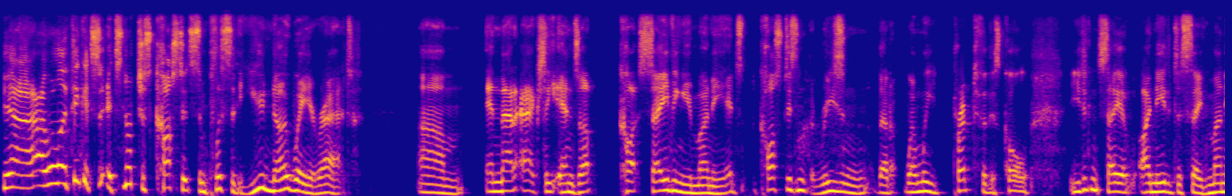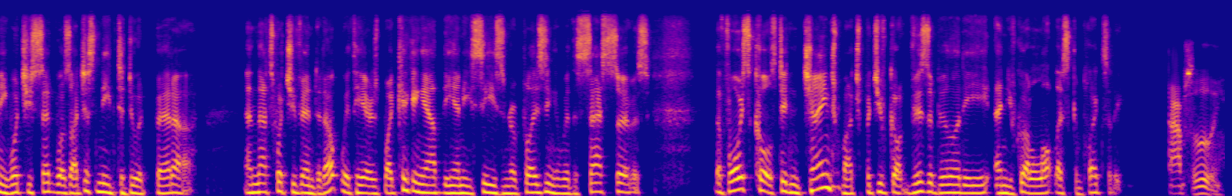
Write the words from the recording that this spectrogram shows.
Yeah, well, I think it's it's not just cost; it's simplicity. You know where you're at, um, and that actually ends up co- saving you money. It's cost isn't the reason that when we prepped for this call, you didn't say I needed to save money. What you said was I just need to do it better, and that's what you've ended up with here is by kicking out the NECs and replacing it with a SaaS service. The voice calls didn't change much, but you've got visibility and you've got a lot less complexity. Absolutely.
